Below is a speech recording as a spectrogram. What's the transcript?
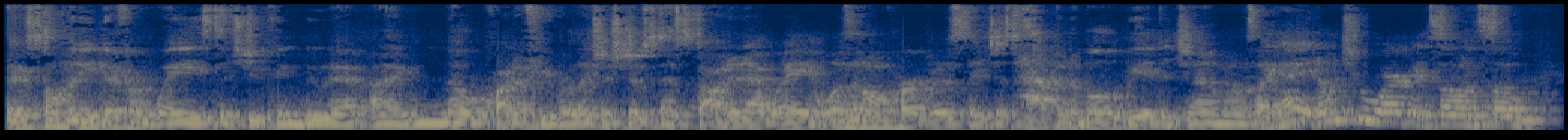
There's so many different ways that you can do that. I know quite a few relationships that started that way. It wasn't on purpose. They just happened to both be at the gym. And I was like, hey, don't you work at so and so?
